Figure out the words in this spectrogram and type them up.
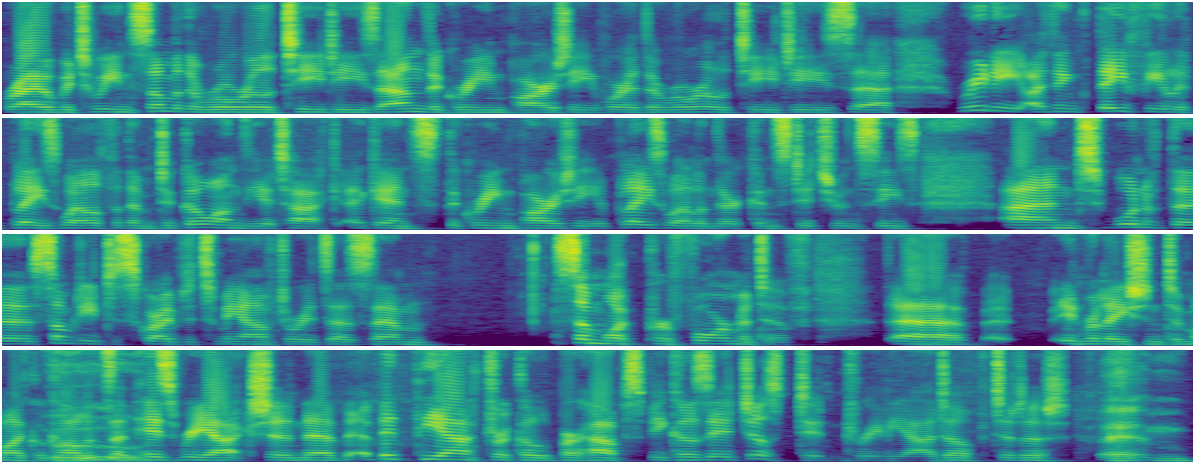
row between some of the rural TDs and the Green Party, where the rural TDs uh, really, I think they feel it plays well for them to go on the attack against the Green Party. It plays well in their constituencies. And one of the, somebody described it to me afterwards as um, somewhat performative. Uh, in relation to Michael Collins Ooh. and his reaction, a, a, bit theatrical perhaps, because it just didn't really add up, did it? Um,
